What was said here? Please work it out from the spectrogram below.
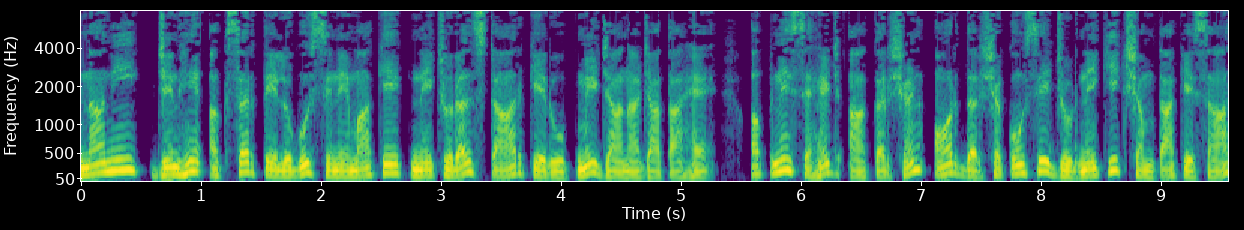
नानी, जिन्हें अक्सर तेलुगु सिनेमा के एक नेचुरल स्टार के रूप में जाना जाता है, अपने सहज आकर्षण और दर्शकों से जुड़ने की क्षमता के साथ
